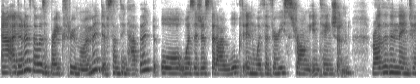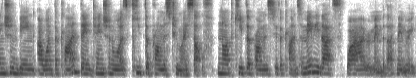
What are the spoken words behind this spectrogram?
and I don't know if that was a breakthrough moment, if something happened, or was it just that I walked in with a very strong intention. Rather than the intention being, I want the client, the intention was keep the promise to myself, not keep the promise to the client. So maybe that's why I remember that memory.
